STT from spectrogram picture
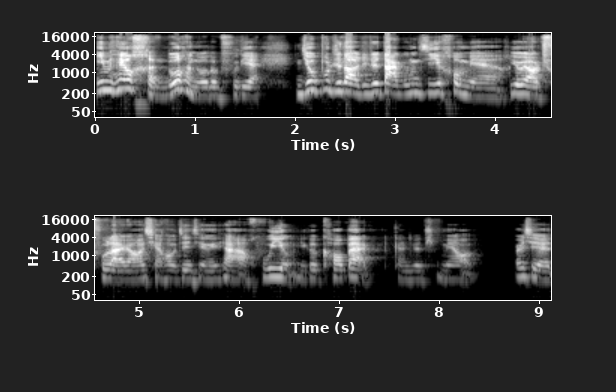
因为他有很多很多的铺垫，你就不知道这只大公鸡后面又要出来，然后前后进行一下呼应，一个 callback，感觉挺妙的。而且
